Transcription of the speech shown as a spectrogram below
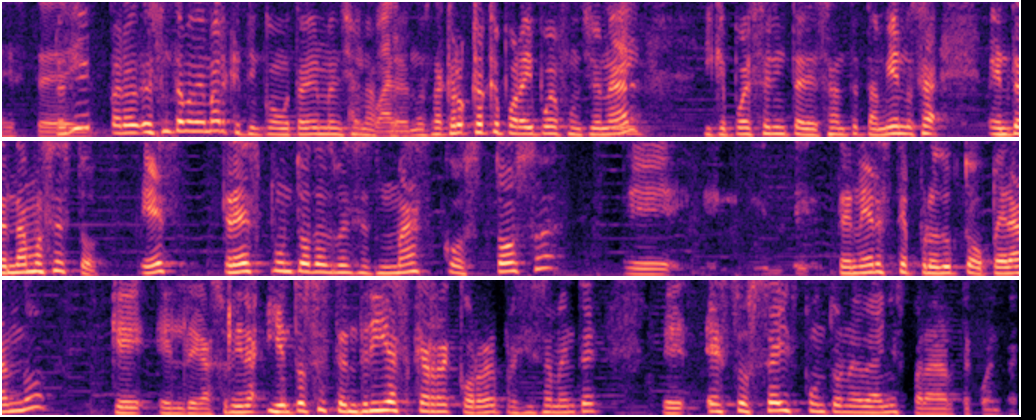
Este, pues sí, pero es un tema de marketing, como también menciona Fred. O sea, creo, creo, que por ahí puede funcionar y que puede ser interesante también. O sea, entendamos esto: es 3.2 veces más costosa eh, eh, tener este producto operando que el de gasolina. Y entonces tendrías que recorrer precisamente eh, estos 6.9 años para darte cuenta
